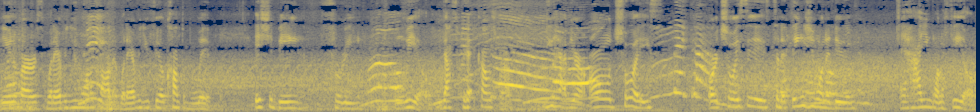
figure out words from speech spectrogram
the universe, whatever you want to call it, whatever you feel comfortable with, it should be free will. That's where that comes from. You have your own choice or choices to the things you want to do and how you want to feel.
